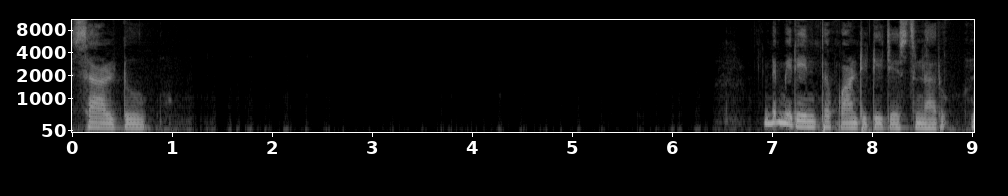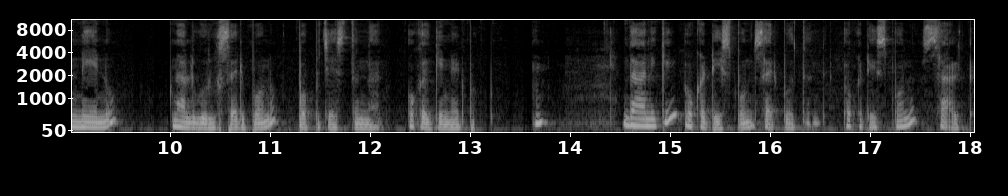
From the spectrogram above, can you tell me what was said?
సాల్టు అంటే మీరు ఎంత క్వాంటిటీ చేస్తున్నారు? నేను నలుగురికి సరిపోను పప్పు చేస్తున్నాను ఒక గిన్నెడు పప్పు. దానికి ఒక టీ స్పూన్ సరిపోతుంది ఒక టీ స్పూన్ సాల్ట్.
